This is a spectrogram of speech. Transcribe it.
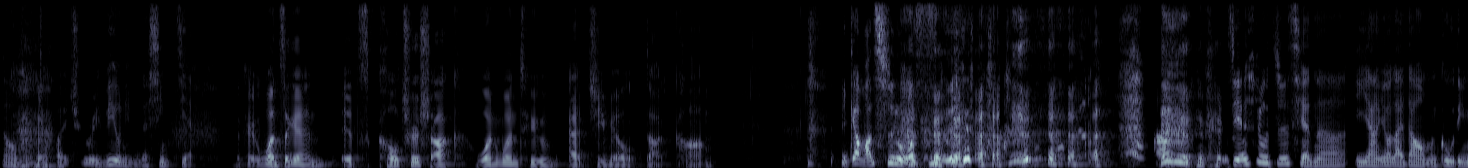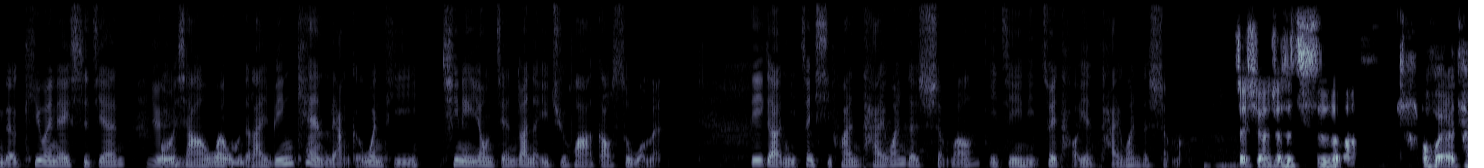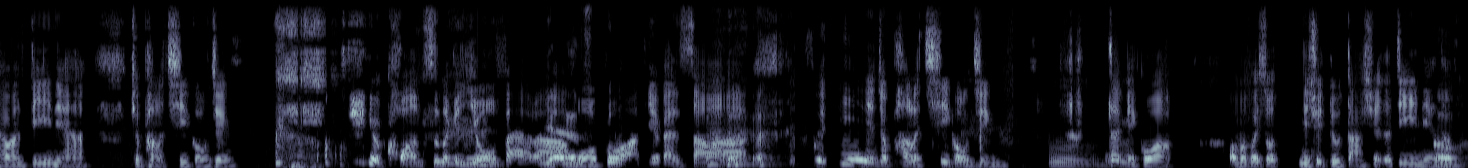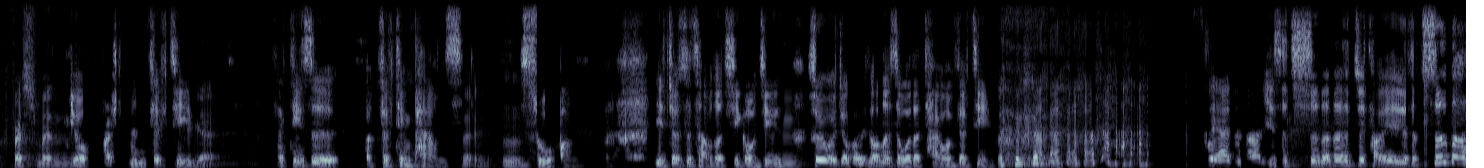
那我们就会去 review 你们的信件。Okay, once again, it's cultureshock112 at gmail.com. 你干嘛吃螺丝？结束之前呢，一样又来到我们固定的 Q&A 时间。我们.想要问我们的来宾 Ken 两个问题，请你用简短的一句话告诉我们。第一个，你最喜欢台湾的什么，以及你最讨厌台湾的什么？最喜欢就是吃的嘛。我回来台湾第一年啊，就胖了七公斤，因为狂吃那个油饭啊、Yes 火锅啊、铁板烧啊，所以第一年就胖了七公斤。嗯，在美国啊，我们会说你去读大学的第一年的 Oh, freshman. 有 freshman you fifteen，fifteen get. 是呃 fifteen pounds，嗯，十五磅，也就是差不多七公斤。嗯所以我就会说那是我的台湾 fifteen。最爱的当然也是吃的，但是最讨厌也是吃的。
